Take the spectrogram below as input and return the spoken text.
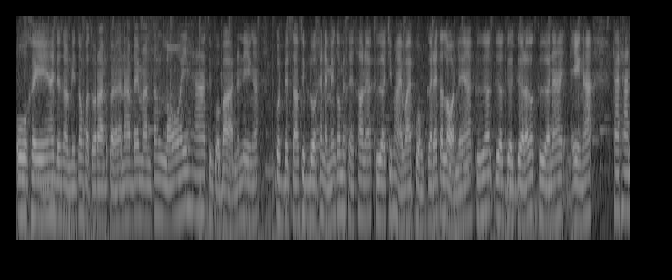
โอเคฮะเดี๋ยวสำหรับนี้ต้องขอตัวลาไปก่อนแล้วกันนะครับ ได้มันตั้งร้อยห้าสิบกว่าบาทนั่นเองฮะกดเบ็ดสามสิบรัวแค่ไหนแม่งก็ไม่เคยเข้านะเกลือชิบหายวายป่วงเกลือได้ตลอดเลยฮะเกลือเกลือเกลือเกลือแล้วก็เกลือนะเองนะฮะถ้าท่าน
